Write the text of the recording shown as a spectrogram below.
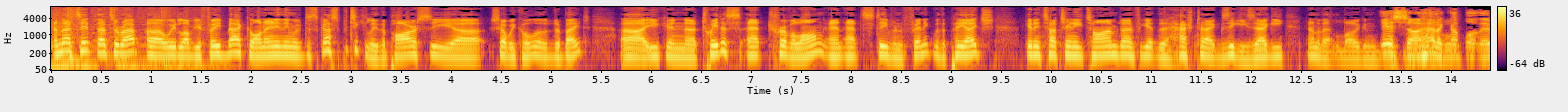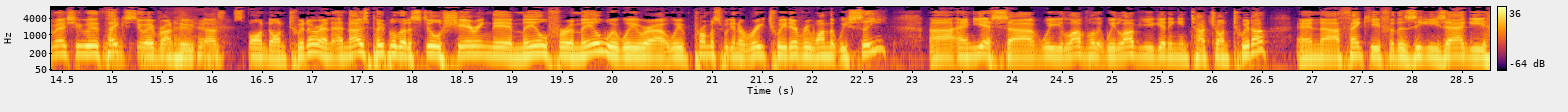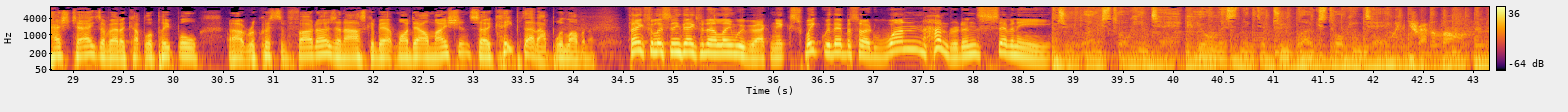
And that's it. That's a wrap. Uh, we'd love your feedback on anything we've discussed, particularly the piracy, uh, shall we call it a debate. Uh, you can uh, tweet us at Trevor Long and at Stephen Fenech with a PH. Get in touch anytime. Don't forget the hashtag Ziggy Zaggy. None of that Logan. Yes, I had a couple of them actually. With thanks to everyone who does respond on Twitter and, and those people that are still sharing their meal for a meal. We, we were uh, we've promised we're going to retweet everyone that we see. Uh, and yes, uh, we love we love you getting in touch on Twitter. And uh, thank you for the Ziggy Zaggy hashtags. I've had a couple of people uh, request some photos and ask about my Dalmatian. So keep that up. We're loving it. Thanks for listening. Thanks for Natalie. We'll be back next week with episode 170. Blokes Talking Tech. With Trevor Long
